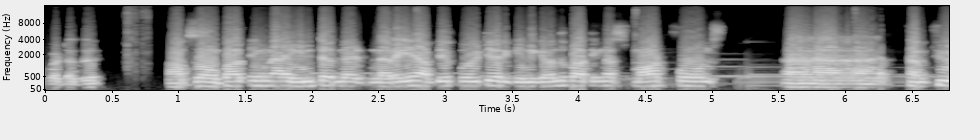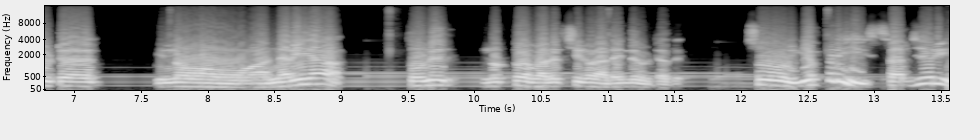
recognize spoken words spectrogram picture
உருவாக்கப்பட்டது அப்புறம் பாத்தீங்கன்னா இன்டர்நெட் நிறைய அப்படியே போயிட்டே இருக்கு. இன்னைக்கு வந்து பாத்தீங்கன்னா ஸ்மார்ட் போன்ஸ் கம்ப்யூட்டர் இன்னும் நிறைய தொழில்நுட்ப வளர்ச்சிகள் அடைந்து விட்டது. ஸோ எப்படி சர்ஜரி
